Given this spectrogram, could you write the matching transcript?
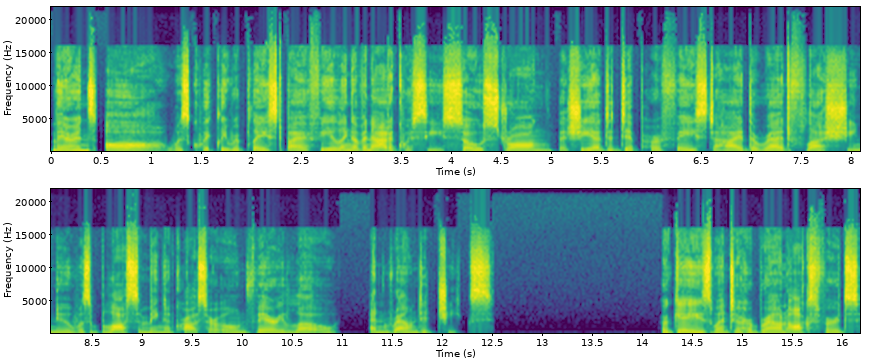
Marin's awe was quickly replaced by a feeling of inadequacy so strong that she had to dip her face to hide the red flush she knew was blossoming across her own very low and rounded cheeks. Her gaze went to her brown Oxfords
